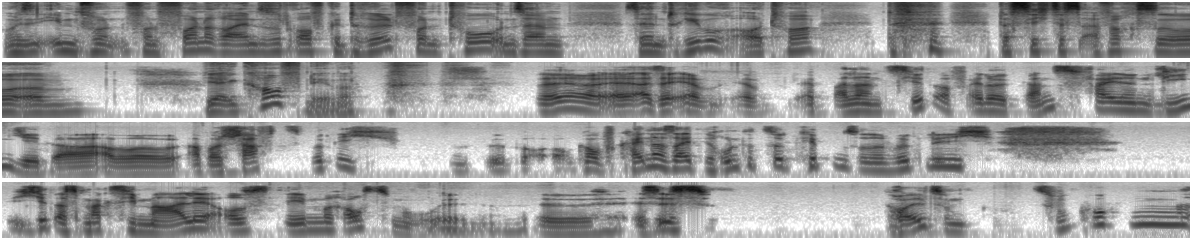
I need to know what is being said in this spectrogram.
Und wir sind eben von, von vornherein so drauf gedrillt von To und seinem, seinem Drehbuchautor, dass ich das einfach so ähm, ja, in Kauf nehme. Naja, also er, er, er balanciert auf einer ganz feinen Linie da, aber, aber schafft es wirklich auf keiner Seite runterzukippen, sondern wirklich hier das Maximale aus dem rauszuholen. Äh, es ist toll zum Zugucken,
